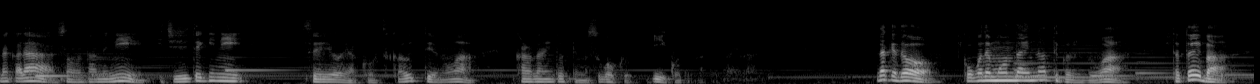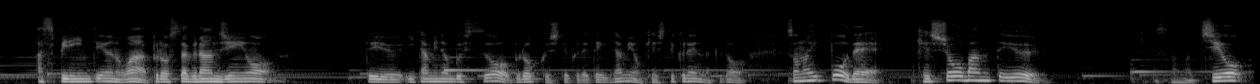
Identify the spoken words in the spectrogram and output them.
だからそのために一時的に西洋薬を使うっていうのは体にとってもすごくいいことだ。だけどここで問題になってくるのは例えばアスピリンっていうのはプロスタグランジンをっていう痛みの物質をブロックしてくれて痛みを消してくれるんだけどその一方で血小板っていうその血を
